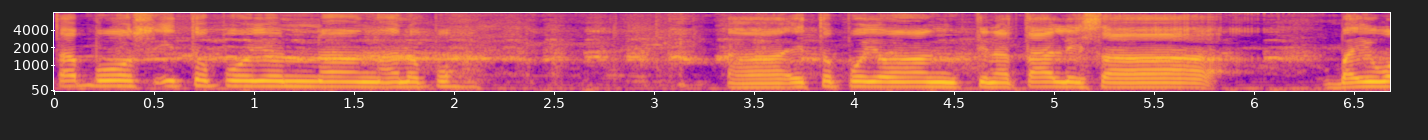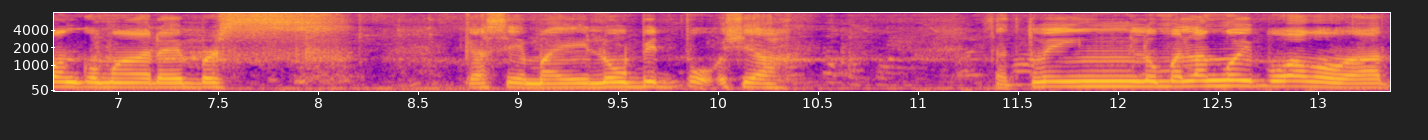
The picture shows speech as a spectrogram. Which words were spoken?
Tapos, ito po yun ng ano po. Ah, ito po yung tinatali sa baywang ko mga drivers. Kasi may low bid po siya. Sa tuwing lumalangoy po ako at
